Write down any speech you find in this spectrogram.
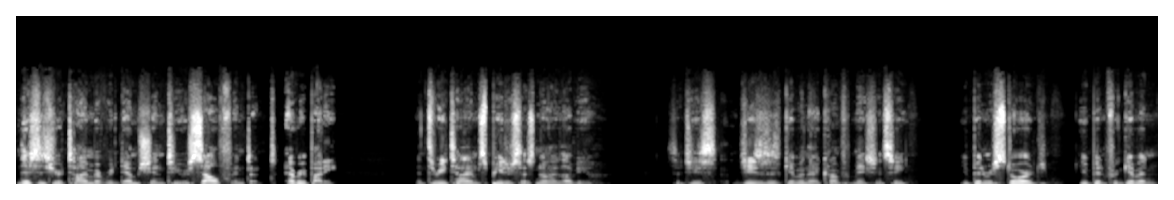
this is your time of redemption to yourself and to, everybody. And three times Peter says, No, I love you. So Jesus, Jesus is given that confirmation. See, you've been restored, you've been forgiven,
